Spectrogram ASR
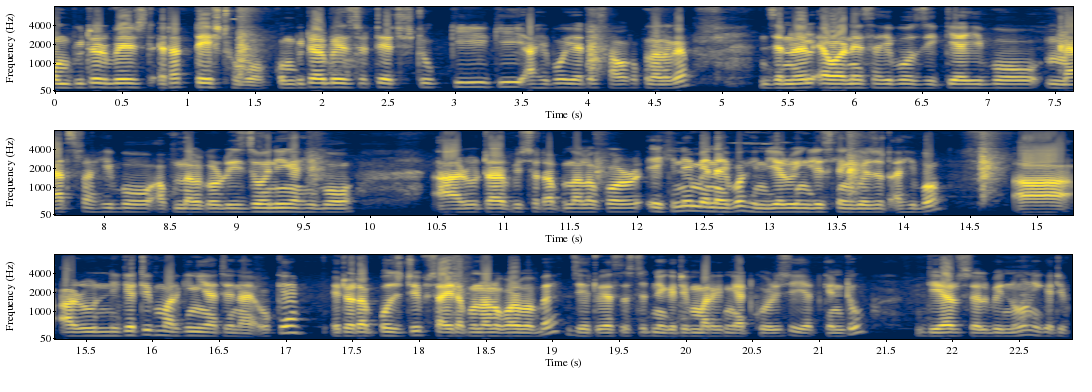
কম্পিউটাৰ বেছড এটা টেষ্ট হ'ব। কম্পিউটাৰ বেছড টেষ্টটো কি কি আহিব ইয়াতে চাওক আপোনালোকে। জেনেৰেল এৱাৰনেছ আহিব জি কে আহিব মেথছ আহিব আপোনালোকৰ ৰিজইনিং আহিব আৰু তাৰপিছত আপোনালোকৰ এইখিনিয়ে মেইন আহিব হিন্দী আৰু ইংলিছ লেংগুৱেজত আহিব। আৰু নিগেটিভ মাৰ্কিং ইয়াতে নাই অ'কে এইটো এটা পজিটিভ ছাইড আপোনালোকৰ বাবে যিহেতু এছ এছ টিত নিগেটিভ মাৰ্কিং এড কৰিছে ইয়াত কিন্তু there shall be no' negative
